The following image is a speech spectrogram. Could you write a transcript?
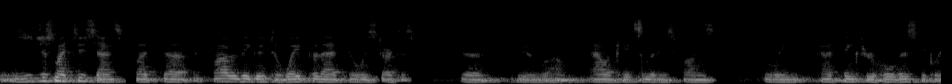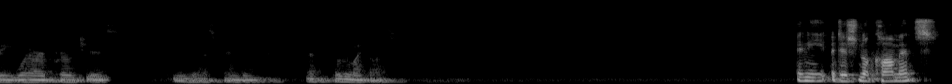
this is just my two cents, but, uh, it'd probably be good to wait for that till we start to, to, to, um, allocate some of these funds. Till we kind of think through holistically what our approach is to uh, spending. That, those are my thoughts. Any additional comments?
